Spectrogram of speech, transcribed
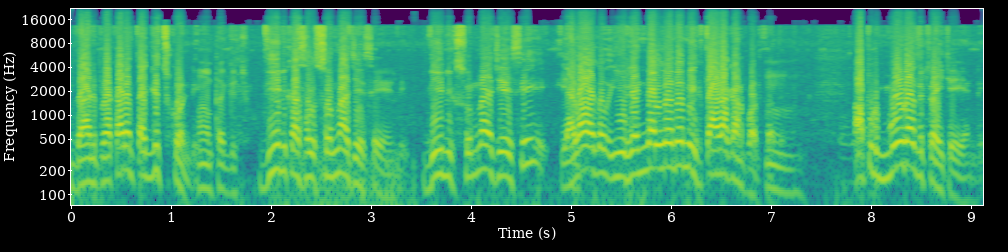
దాని ప్రకారం తగ్గించుకోండి. తగ్గించు దీనికి అసలు సున్నా చేసేయండి. దీనికి సున్నా చేసి ఎలాగ ఈ రెండు నెలల్లోనే మీకు తేడా కనపడుతుంది. అప్పుడు మూడోది ట్రై చేయండి.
